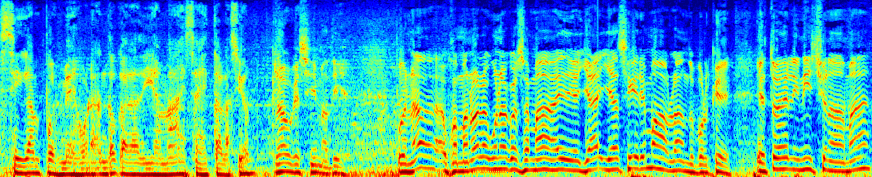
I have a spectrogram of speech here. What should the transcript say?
sigan, pues, mejorando cada día más esa instalación. Claro que sí, Matías. Pues nada, Juan Manuel, ¿alguna cosa más, ya, ya seguiremos hablando porque esto es el inicio nada más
